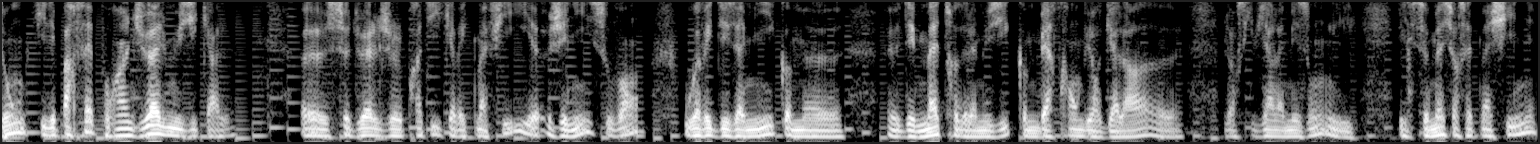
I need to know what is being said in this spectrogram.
Donc, il est parfait pour un duel musical. Euh, ce duel, je le pratique avec ma fille, Eugénie, souvent, ou avec des amis comme des maîtres de la musique, comme Bertrand Burgala. Lorsqu'il vient à la maison, il se met sur cette machine.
